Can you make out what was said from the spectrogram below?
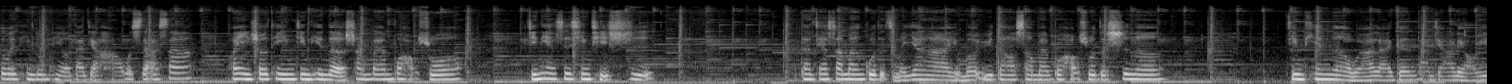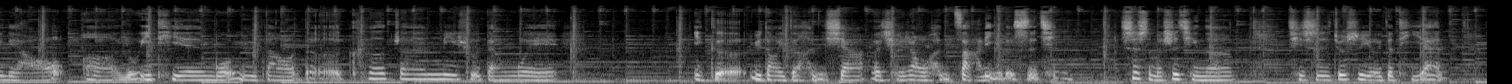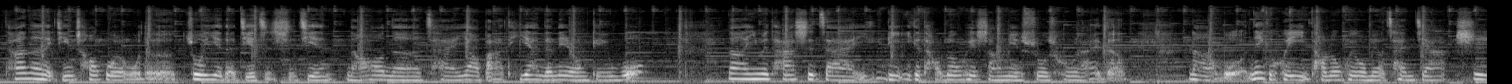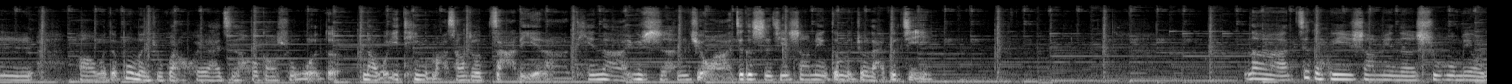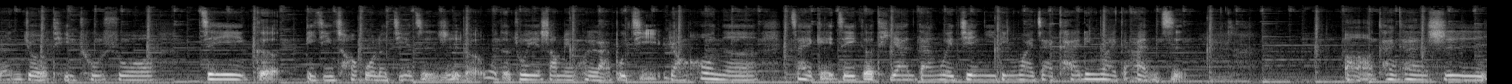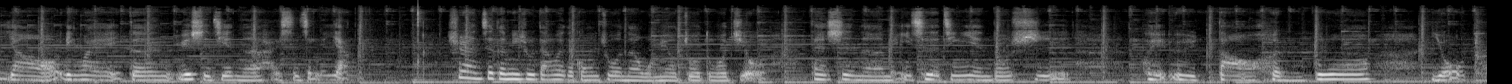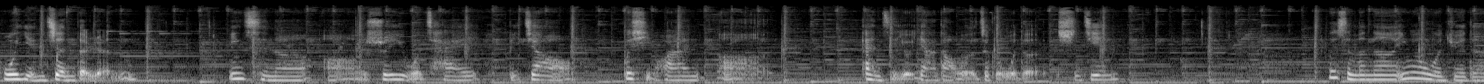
各位听众朋友，大家好，我是阿莎，欢迎收听今天的上班不好说。今天是星期四，大家上班过得怎么样啊？有没有遇到上班不好说的事呢？今天呢，我要来跟大家聊一聊，呃，有一天我遇到的科专秘书单位一个遇到一个很瞎，而且让我很炸裂的事情，是什么事情呢？其实就是有一个提案，他呢已经超过了我的作业的截止时间，然后呢才要把提案的内容给我。那因为他是在另一个讨论会上面说出来的，那我那个会议讨论会我没有参加，是啊我的部门主管回来之后告诉我的。那我一听马上就炸裂了，天哪，预示很久啊，这个时间上面根本就来不及。那这个会议上面呢，似乎没有人就提出说，这一个已经超过了截止日了，我的作业上面会来不及。然后呢，再给这个提案单位建议，另外再开另外一个案子，啊，看看是要另外跟约时间呢，还是怎么样？虽然这个秘书单位的工作呢，我没有做多久，但是呢，每一次的经验都是。会遇到很多有拖延症的人，因此呢，呃，所以我才比较不喜欢呃案子有压到了这个我的时间。为什么呢？因为我觉得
